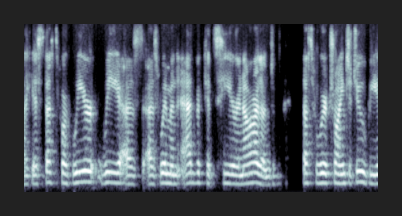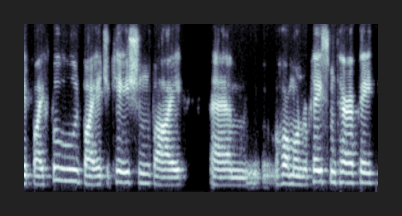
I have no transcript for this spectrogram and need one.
i guess that's what we're we as as women advocates here in ireland that's what we're trying to do, be it by food, by education, by um, hormone replacement therapy.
